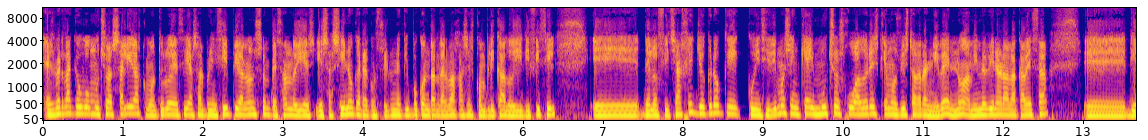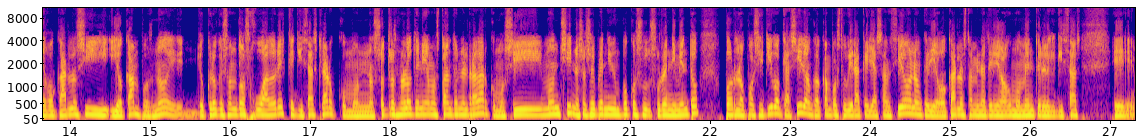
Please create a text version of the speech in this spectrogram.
Es verdad que hubo muchas salidas, como tú lo decías al principio, Alonso, empezando, y es, y es así, ¿no? Que reconstruir un equipo con tantas bajas es complicado y difícil. Eh, de los fichajes, yo creo que coincidimos en que hay muchos jugadores que hemos visto a gran nivel, ¿no? A mí me viene ahora a la cabeza eh, Diego Carlos y, y Ocampos, ¿no? Eh, yo creo que son dos jugadores que quizás, claro, como nosotros no lo teníamos tanto en el radar como sí Monchi, nos ha sorprendido un poco su, su rendimiento por lo positivo que ha sido, aunque Ocampos tuviera aquella sanción, aunque Diego Carlos también ha tenido algún momento en el que quizás eh,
